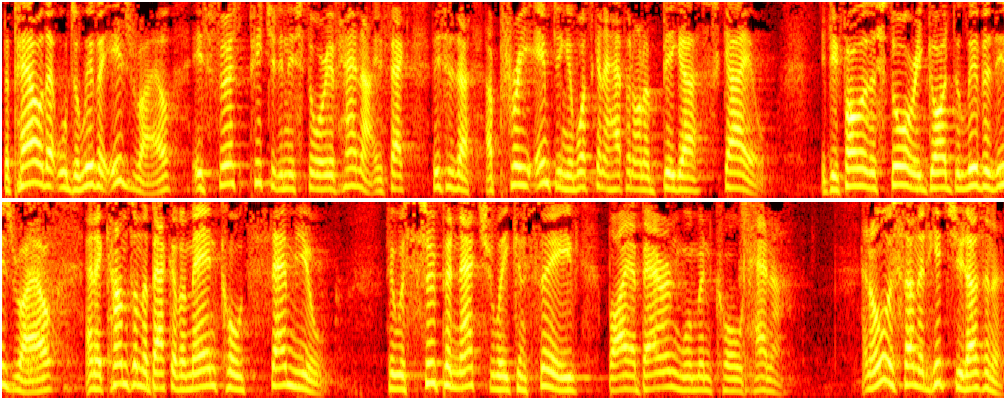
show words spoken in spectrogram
The power that will deliver Israel is first pictured in this story of Hannah. In fact, this is a, a preempting of what's going to happen on a bigger scale. If you follow the story, God delivers Israel and it comes on the back of a man called Samuel who was supernaturally conceived by a barren woman called Hannah. And all of a sudden it hits you, doesn't it?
